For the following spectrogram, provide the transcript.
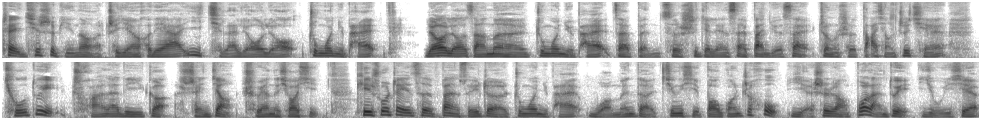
这一期视频呢，直言和大家一起来聊一聊中国女排。聊一聊咱们中国女排在本次世界联赛半决赛正式打响之前，球队传来的一个神将驰援的消息。可以说，这一次伴随着中国女排我们的惊喜曝光之后，也是让波兰队有一些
